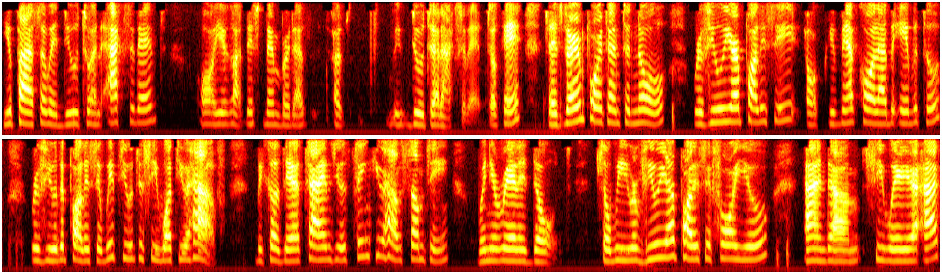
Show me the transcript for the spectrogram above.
you pass away due to an accident or you got dismembered as, as due to an accident. Okay, so it's very important to know. Review your policy, or give me a call. I'll be able to review the policy with you to see what you have, because there are times you think you have something when you really don't. So we review your policy for you and um, see where you're at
